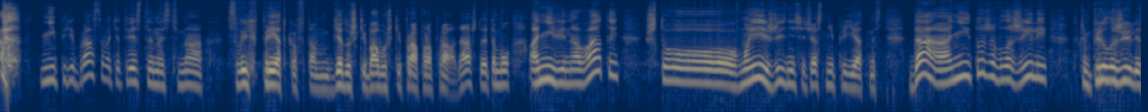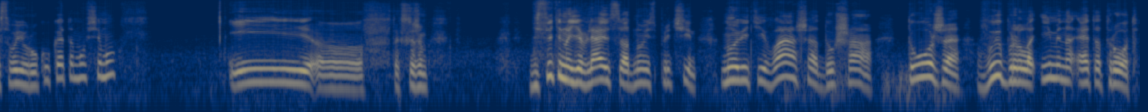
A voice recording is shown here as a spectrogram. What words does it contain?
не перебрасывать ответственность на своих предков, там, дедушки, бабушки, пра-пра-пра, да, что это, мол, они виноваты, что в моей жизни сейчас неприятность. Да, они тоже вложили, скажем, приложили свою руку к этому всему, и, э, так скажем, действительно являются одной из причин. Но ведь и ваша душа тоже выбрала именно этот род.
